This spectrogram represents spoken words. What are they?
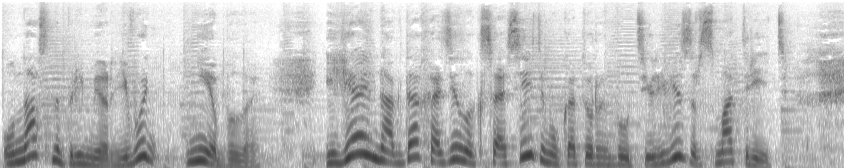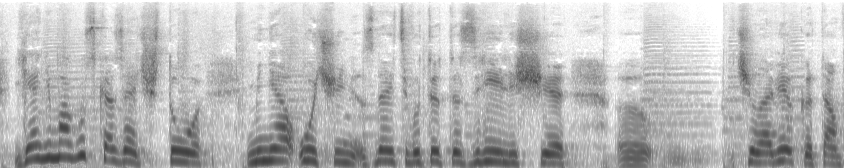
У нас, например, его не было. И я иногда ходила к соседям, у которых был телевизор, смотреть. Я не могу сказать, что меня очень, знаете, вот это зрелище э, человека там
